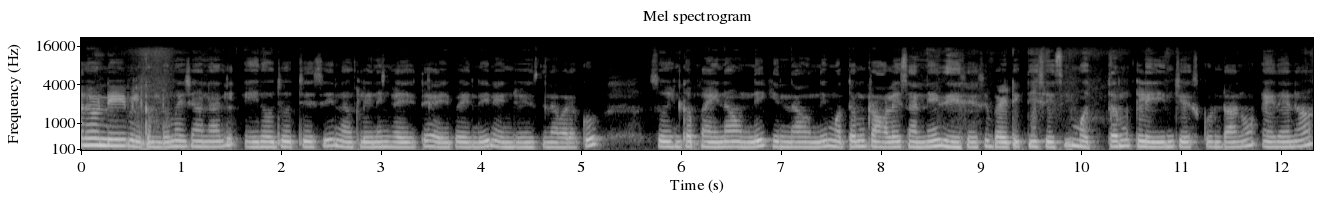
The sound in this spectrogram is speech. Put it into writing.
హలో అండి వెల్కమ్ టు మై ఛానల్. ఈరోజు వచ్చేసి నా క్లీనింగ్ అయితే అయిపోయింది. నేను చూసిన వరకు. సో ఇంకా పైన ఉంది కింద ఉంది. మొత్తం ట్రాలీస్ అన్నీ తీసేసి బయటికి తీసేసి మొత్తం క్లీన్ చేసుకుంటాను. ఏదైనా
